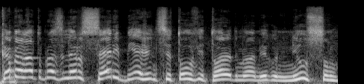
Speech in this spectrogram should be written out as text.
Campeonato Brasileiro Série B, a gente citou o vitória do meu amigo Nilson,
